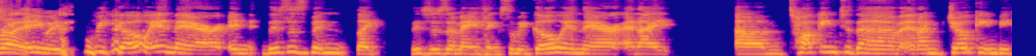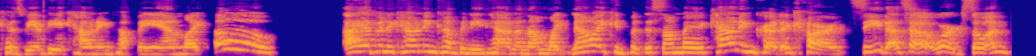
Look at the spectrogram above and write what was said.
Right. anyways, we go in there, and this has been like this is amazing. So we go in there, and I um talking to them, and I'm joking because we have the accounting company. I'm like, oh. I have an accounting company in town, and I'm like, now I can put this on my accounting credit card. See, that's how it works. So I'm,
